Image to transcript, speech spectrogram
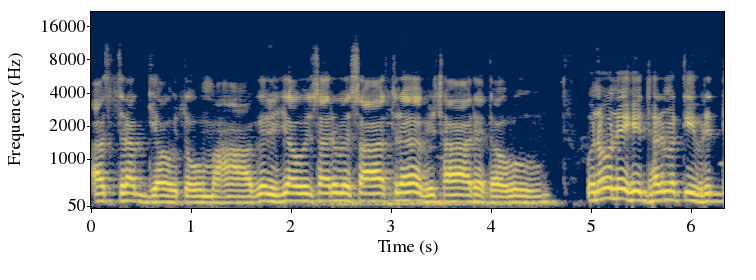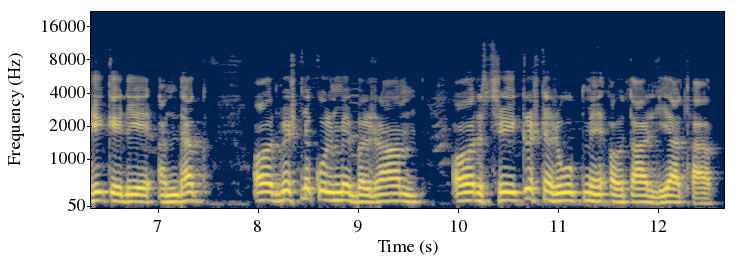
अस्त्रज्ञौ तो महावीर सर्वशास्त्र विशारद उन्होंने ही धर्म की वृद्धि के लिए अंधक और विष्णुकुल में बलराम और श्री कृष्ण रूप में अवतार लिया था।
